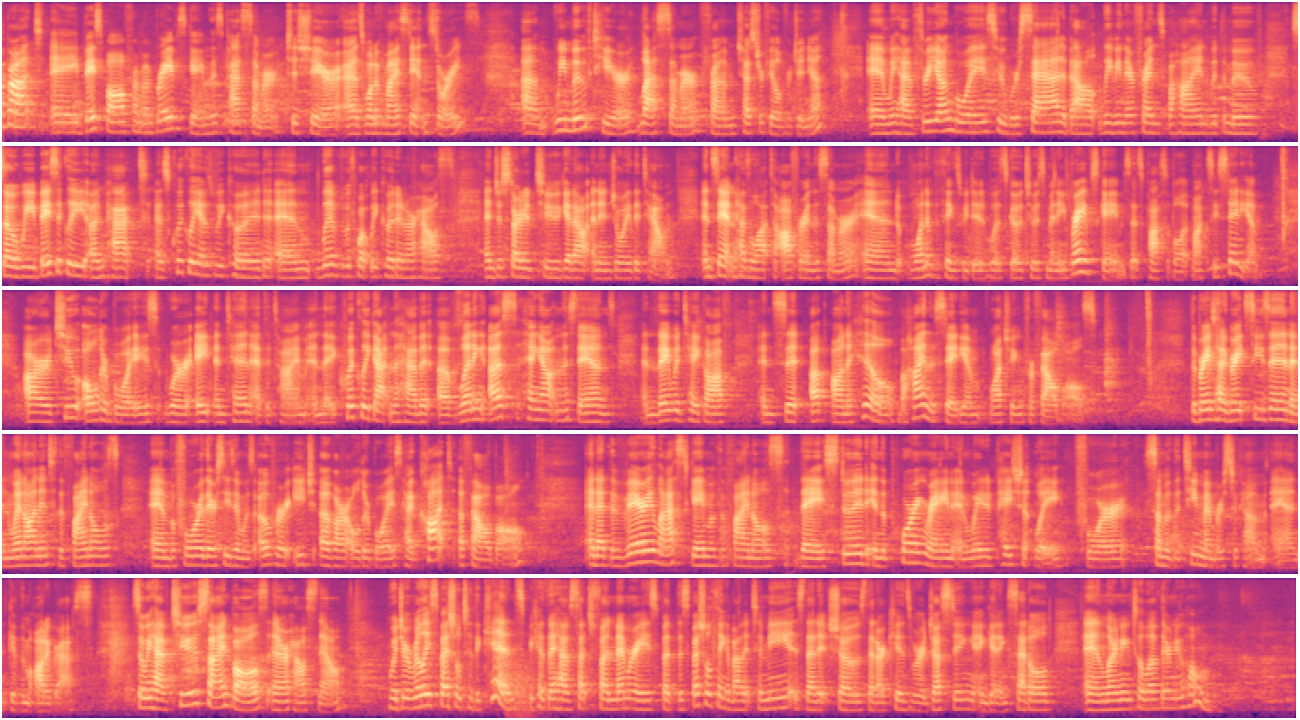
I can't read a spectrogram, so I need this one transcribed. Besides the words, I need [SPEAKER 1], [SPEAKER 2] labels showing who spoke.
[SPEAKER 1] I brought a baseball from a Braves game this past summer to share as one of my Staunton stories. Um, we moved here last summer from Chesterfield, Virginia, and we have three young boys who were sad about leaving their friends behind with the move. So we basically unpacked as quickly as we could and lived with what we could in our house and just started to get out and enjoy the town. And Staunton has a lot to offer in the summer, and one of the things we did was go to as many Braves games as possible at Moxie Stadium. Our two older boys were 8 and 10 at the time, and they quickly got in the habit of letting us hang out in the stands, and they would take off and sit up on a hill behind the stadium watching for foul balls. The Braves had a great season and went on into the finals. And before their season was over, each of our older boys had caught a foul ball. And at the very last game of the finals, they stood in the pouring rain and waited patiently for some of the team members to come and give them autographs. So we have two signed balls in our house now which are really special to the kids because they have such fun memories. But the special thing about it to me is that it shows that our kids were adjusting and getting settled and learning to love their new home.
